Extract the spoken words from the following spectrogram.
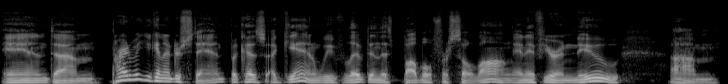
And um, part of it you can understand because again, we've lived in this bubble for so long, and if you're a new um,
